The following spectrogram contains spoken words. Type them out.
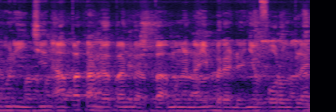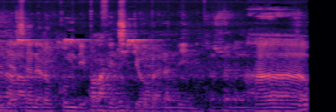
mohon izin apa tanggapan Bapak mengenai beradanya Forum Belajar Sadar Hukum di Provinsi Jawa Barat ini? sesuai dengan Eh,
